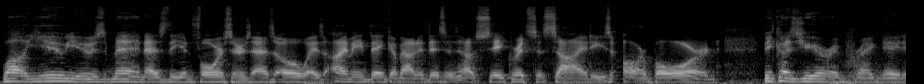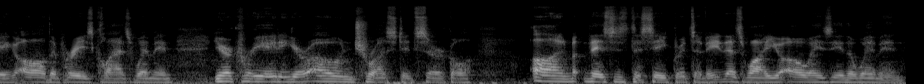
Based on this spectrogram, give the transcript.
While you use men as the enforcers, as always. I mean, think about it. This is how secret societies are born. Because you're impregnating all the priest class women. You're creating your own trusted circle on this is the secrets of it. That's why you always see the women.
